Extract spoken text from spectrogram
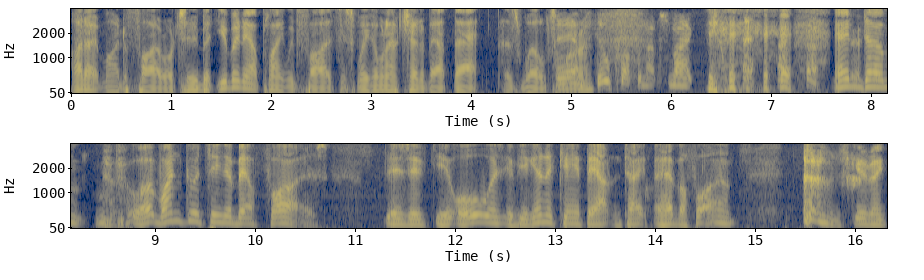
I don't mind a fire or two, but you've been out playing with fires this week. I'm going to have a chat about that as well Yeah, I'm tomorrow. still coughing up smoke. and um, well, one good thing about fires is if you always if you're going to camp out and take have a fire. excuse me.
